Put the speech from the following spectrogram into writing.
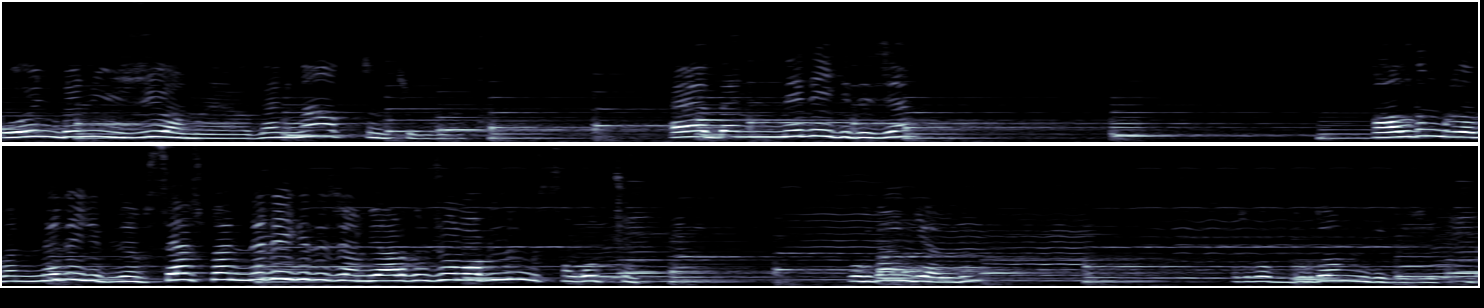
Oyun beni üzüyor ama ya. Ben ne yaptım ki burada? He ben nereye gideceğim? Kaldım burada. Ben nereye gideceğim? Sens ben nereye gideceğim? Yardımcı olabilir misin koçum? Buradan geldim. Acaba buradan mı gidecektim?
